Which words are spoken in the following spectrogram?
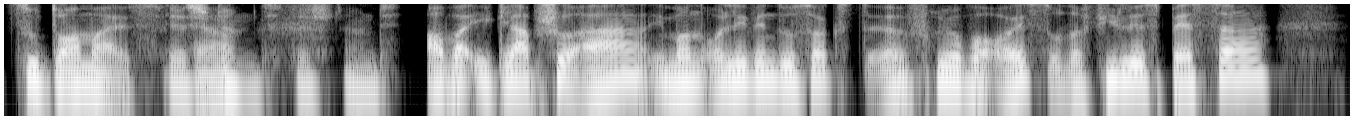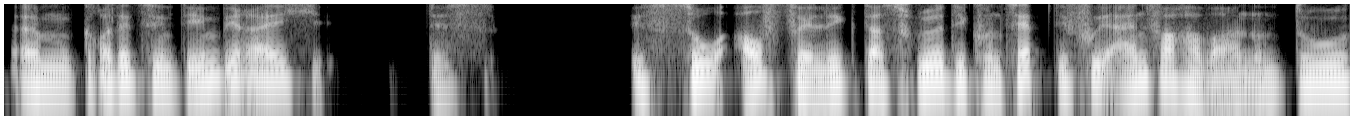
zu damals. Das ja. stimmt, das stimmt. Aber ich glaube schon auch, ich meine, Olli, wenn du sagst, äh, früher war alles oder vieles besser, ähm, gerade jetzt in dem Bereich, das ist so auffällig, dass früher die Konzepte viel einfacher waren und du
